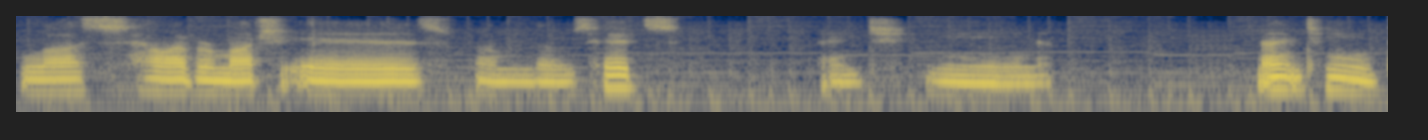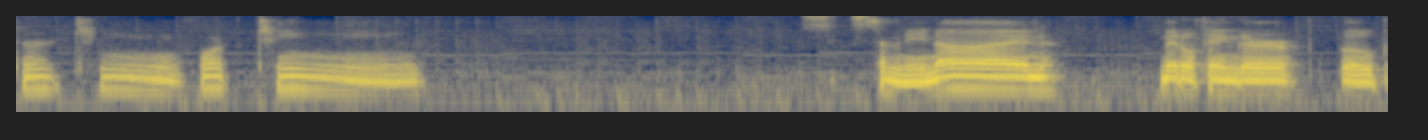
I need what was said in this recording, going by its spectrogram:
Plus however much is from those hits. 19. 19, 13, 14, 79. Middle finger, boop.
